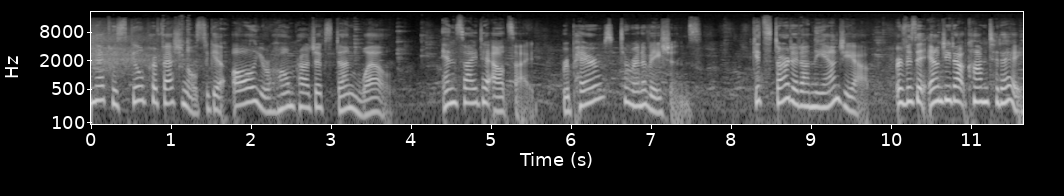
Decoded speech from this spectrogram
Connect with skilled professionals to get all your home projects done well. Inside to outside, repairs to renovations. Get started on the Angie app or visit Angie.com today.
